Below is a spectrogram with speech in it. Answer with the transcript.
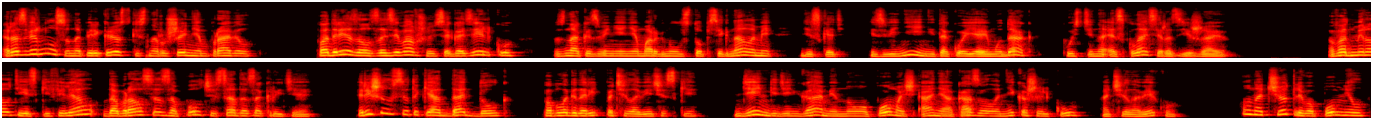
Развернулся на перекрестке с нарушением правил, подрезал зазевавшуюся газельку, в знак извинения моргнул стоп-сигналами, дескать, извини, не такой я и мудак, пусть и на С-классе разъезжаю. В адмиралтейский филиал добрался за полчаса до закрытия. Решил все-таки отдать долг, поблагодарить по-человечески. Деньги деньгами, но помощь Аня оказывала не кошельку, а человеку. Он отчетливо помнил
